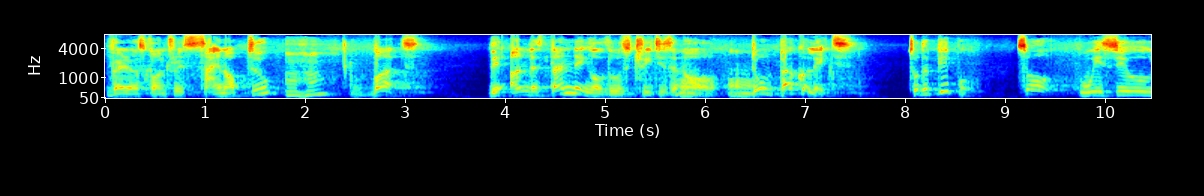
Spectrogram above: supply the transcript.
various countries sign up to. Mm-hmm. But the understanding of those treaties and mm. all mm. don't percolate to the people. So we still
